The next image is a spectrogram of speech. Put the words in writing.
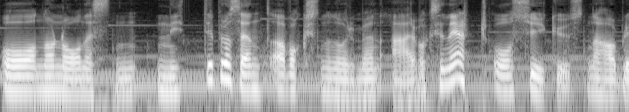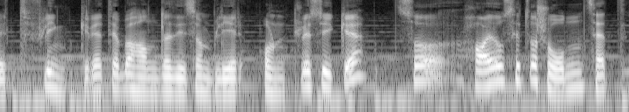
Og når nå nesten 90% av voksne nordmenn er vaksinert, og sykehusene har blitt flinkere til å behandle de som blir ordentlig syke, så har jo situasjonen sett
